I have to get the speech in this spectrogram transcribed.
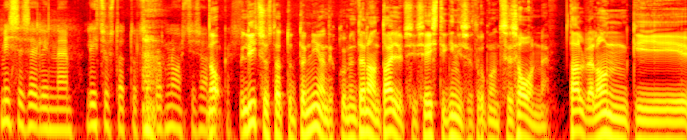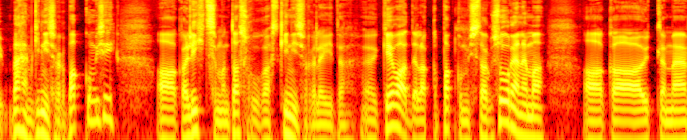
mis see selline lihtsustatult see prognoos siis on? no kas? lihtsustatult on niimoodi, et kui meil täna on talv, siis Eesti kinnisvaraturg on sesoonne. talvel ongi vähem kinnisvara pakkumisi, aga lihtsam on taskukohast kinnisvara leida. kevadel hakkab pakkumiste arv suurenema, aga aga ütleme,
